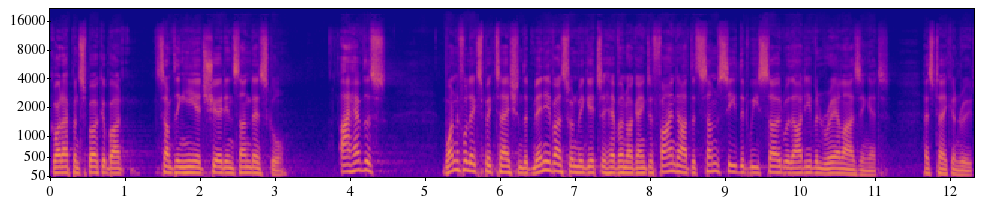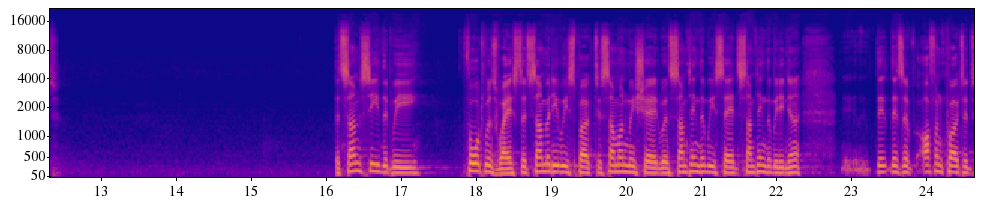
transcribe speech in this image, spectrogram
got up and spoke about something he had shared in Sunday school. I have this wonderful expectation that many of us, when we get to heaven, are going to find out that some seed that we sowed without even realizing it has taken root. That some seed that we thought was wasted, somebody we spoke to, someone we shared with, something that we said, something that we did. You know, there's an often quoted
